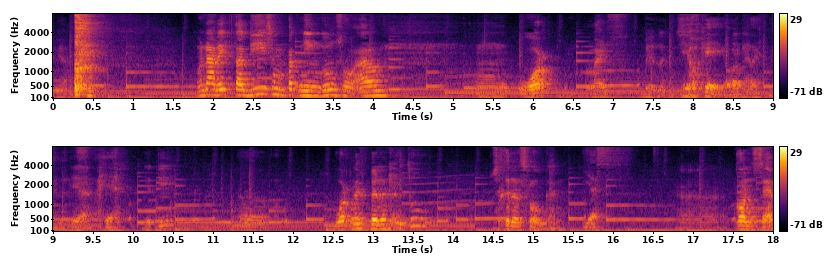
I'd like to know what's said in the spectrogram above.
iya. Menarik tadi sempat nyinggung soal hmm, work life balance. ya oke Iya work kan? life balance Iya. ya Jadi work life balance itu sekedar slogan, yes uh, konsep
